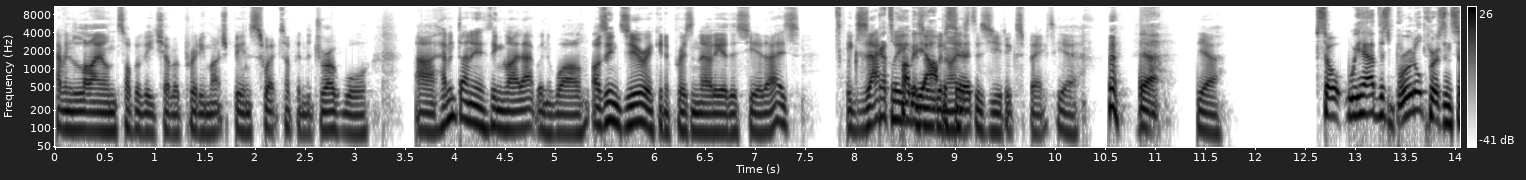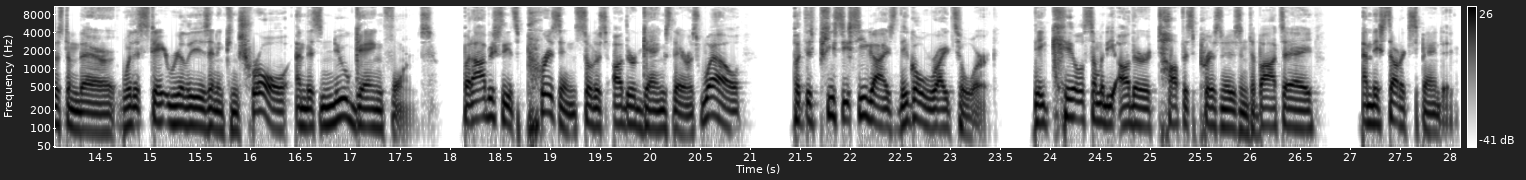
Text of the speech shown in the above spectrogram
having to lie on top of each other, pretty much being swept up in the drug war. Uh, haven't done anything like that in a while. I was in Zurich in a prison earlier this year. That is exactly as organized opposite. as you'd expect. Yeah. yeah. Yeah. So we have this brutal prison system there where the state really isn't in control and this new gang forms. But obviously it's prison, so there's other gangs there as well. But the PCC guys, they go right to work. They kill some of the other toughest prisoners in Taubaté and they start expanding.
